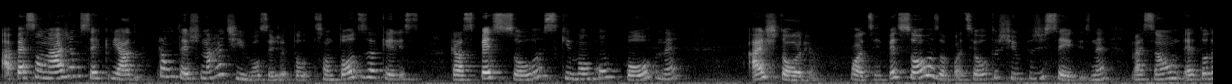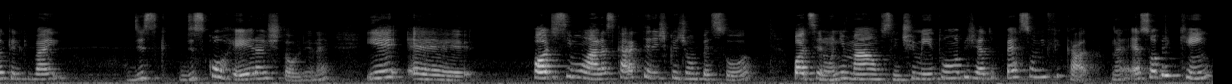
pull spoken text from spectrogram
A personagem é um ser criado para um texto narrativo, ou seja, to são todos aqueles aquelas pessoas que vão compor, né, a história. Pode ser pessoas ou pode ser outros tipos de seres, né? Mas são é todo aquele que vai discorrer a história, né? E é, pode simular as características de uma pessoa, pode ser um animal, um sentimento ou um objeto personificado, né? É sobre quem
